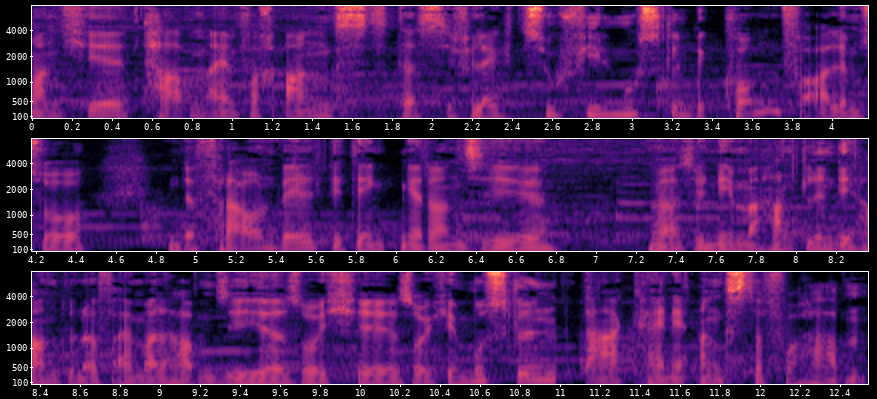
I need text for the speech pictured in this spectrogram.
Manche haben einfach Angst, dass sie vielleicht zu viel Muskeln bekommen, vor allem so in der Frauenwelt. Die denken ja dann, sie ja, sie nehmen ein Handel in die Hand und auf einmal haben sie hier solche, solche Muskeln. Da keine Angst davor haben.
